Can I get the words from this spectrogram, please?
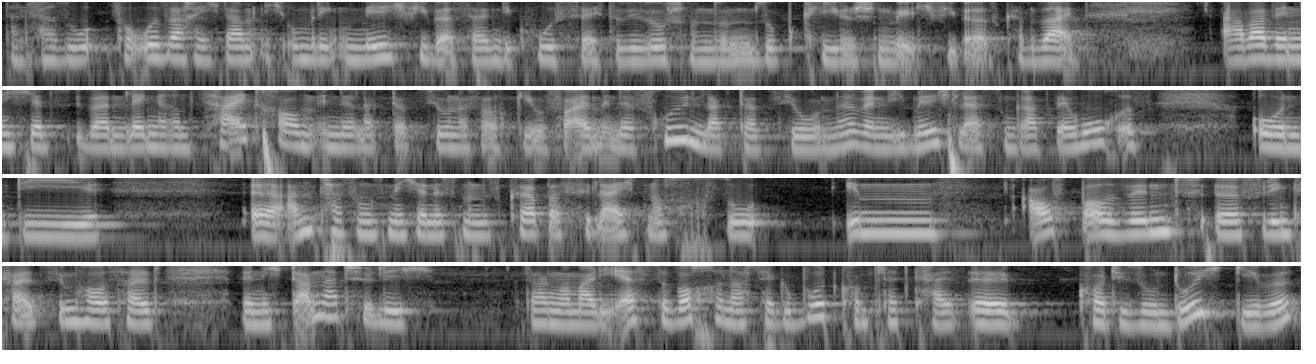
dann verursache ich damit nicht unbedingt ein Milchfieber, es sei denn, die Kuh ist vielleicht sowieso schon so einem subklinischen Milchfieber, das kann sein. Aber wenn ich jetzt über einen längeren Zeitraum in der Laktation das auch gebe, vor allem in der frühen Laktation, ne, wenn die Milchleistung gerade sehr hoch ist und die äh, Anpassungsmechanismen des Körpers vielleicht noch so im Aufbau sind äh, für den Kalziumhaushalt, wenn ich dann natürlich, sagen wir mal, die erste Woche nach der Geburt komplett Kal äh, Cortison durchgebe,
